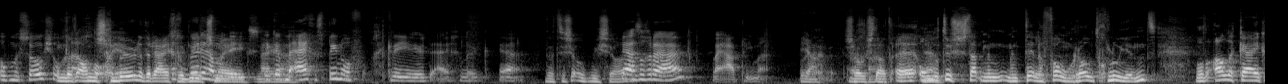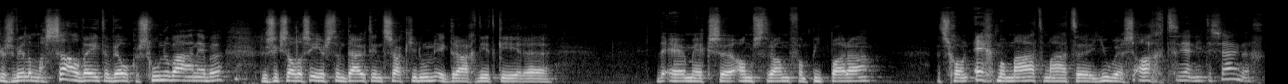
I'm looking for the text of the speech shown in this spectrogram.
op mijn social Omdat anders gooien. gebeurde er Er eigenlijk gebeurde niks helemaal mee. niks. Nou ik heb mijn eigen spin-off gecreëerd eigenlijk. Ja. Dat is ook bizar. ja, is toch raar? Maar ja, prima. Ja, zo is dat. Eh, ondertussen staat mijn, mijn telefoon rood gloeiend. Want alle kijkers willen massaal weten welke schoenen we aan hebben. Dus ik zal als eerst een duit in het zakje doen. Ik draag dit keer eh, de Air Max Amsterdam van Piet Parra. Het is gewoon echt mijn maat, maat US 8. Ja, niet te zuinig.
